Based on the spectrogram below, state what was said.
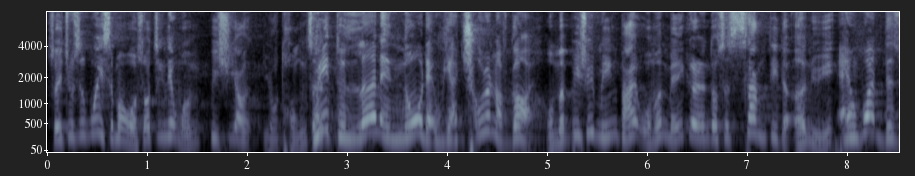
所以就是为什么我说今天我们必须要有童 We 真， need to learn and know that we are children of God. 我们必须明白，我们每一个人都是上帝的儿女， And what does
